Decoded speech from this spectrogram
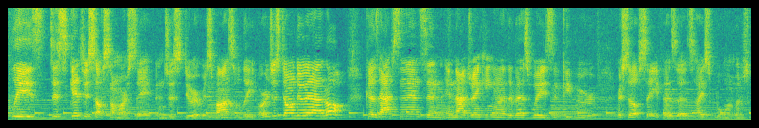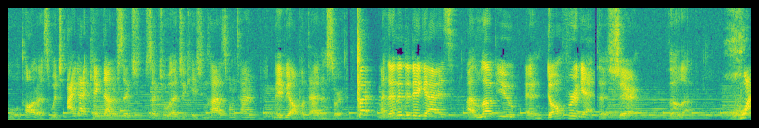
Please just get yourself somewhere safe and just do it responsibly or just don't do it at all. Because abstinence and, and not drinking are the best ways to keep your, yourself safe as, as high school and middle school taught us which I got kicked out of sex sexual education class one time. Maybe I'll put that in a story. But at the end of the day, guys, I love you, and don't forget to share the love. What?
